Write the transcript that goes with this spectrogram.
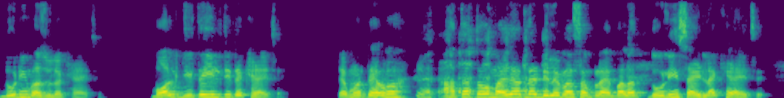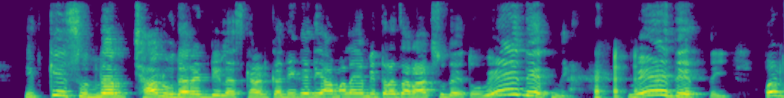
दोन्ही बाजूला खेळायचं बॉल जिथे येईल तिथे खेळायचं आहे. त्यामुळे तेव्हा आता तो माझ्यातला डिलेमा संपलाय. मला दोन्ही साईडला खेळायचं इतके सुंदर छान उदाहरण दिलंस. कारण कधी कधी आम्हाला या मित्राचा राग सुद्धा येतो. वेळ देत नाही. वेळ देत नाही. पण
